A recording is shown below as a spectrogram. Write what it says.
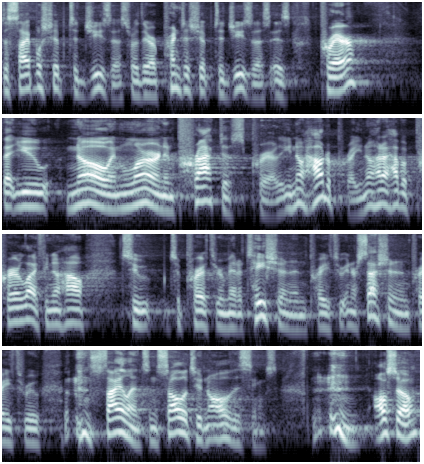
discipleship to Jesus or their apprenticeship to Jesus is prayer that you know and learn and practice prayer, that you know how to pray, you know how to have a prayer life, you know how to, to pray through meditation and pray through intercession and pray through silence and solitude and all of these things. also,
